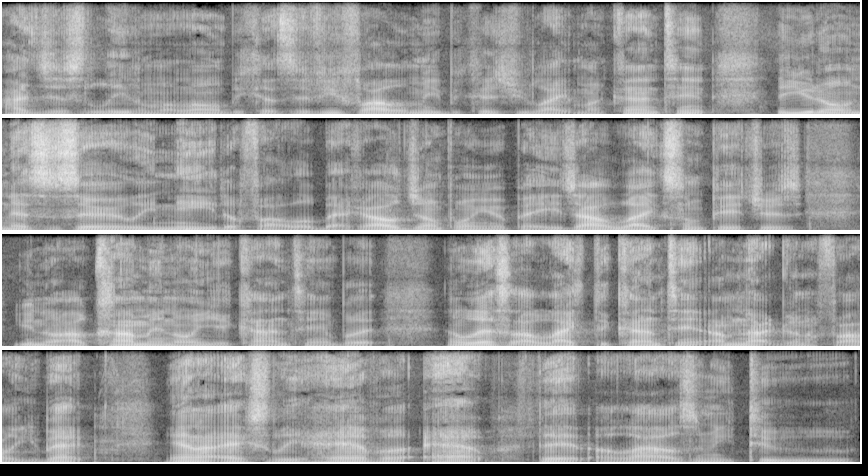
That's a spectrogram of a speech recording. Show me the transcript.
I just leave them alone because if you follow me because you like my content, then you don't necessarily need a follow back. I'll jump on your page, I'll like some pictures, you know, I'll comment on your content, but unless I like the content, I'm not gonna follow you back. And I actually have an app that allows me to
